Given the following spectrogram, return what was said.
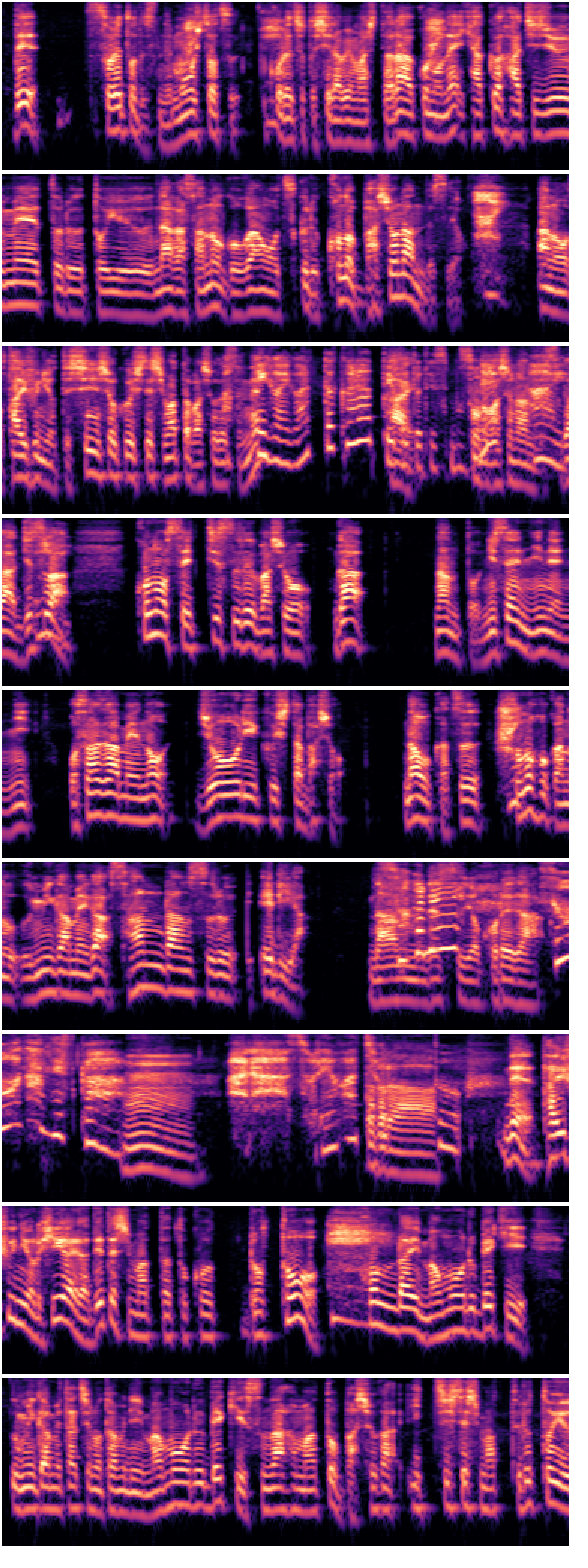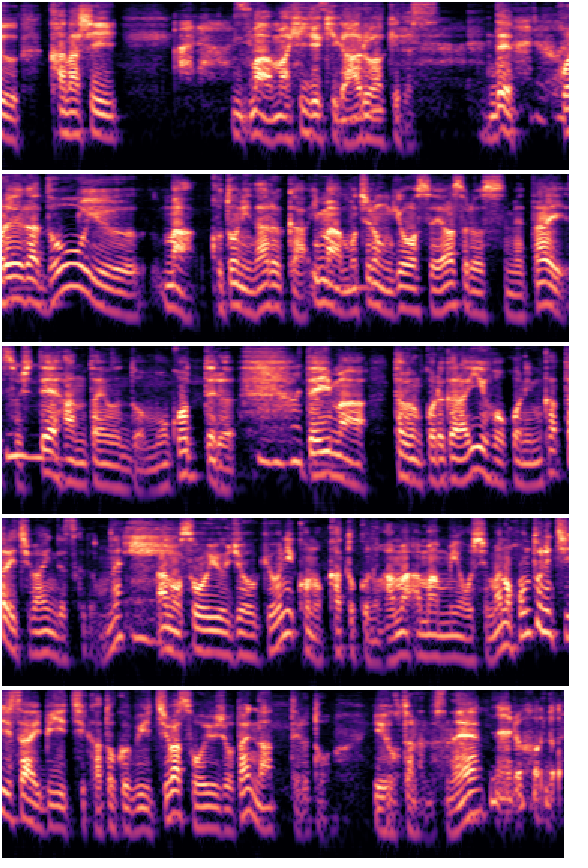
でそれとですねもう一つこれちょっと調べましたらこのね180メートルという長さの護岸を作るこの場所なんですよ。はいあの台風によって侵食してしまった場所ですね。あ被害があったからっていうことですもんね、その場所なんですが、はい。実はこの設置する場所がなんと2002年にオサガメの上陸した場所。なおかつ、はい。その他のウミガメが産卵するエリアなんですよこれが。そうなんですか、うあん、らそれはちょだっからとね台風による被害が出てしまったところとええ。本来守るべきウミガメたちのために守るべき砂浜と場所が一致してしまってるという悲しいまあまあ悲劇があるわけです。でこれがどういうまあことになるか今もちろん行政はそれを進めたい。そして反対運動も起こってる。なるで今多分これからいい方向に向かったら一番いいんですけどもね、ええ。あのそういう状況にこの家徳の浜奄美大島の本当に小さいビーチ家徳ビーチはそういう状態になってるということなんですね。なるほど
